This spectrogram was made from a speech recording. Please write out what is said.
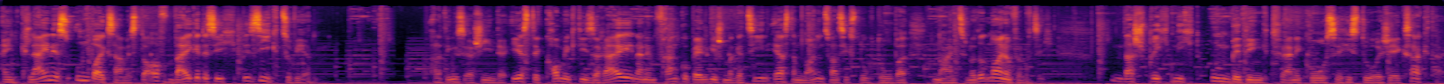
Ein kleines, unbeugsames Dorf weigerte sich, besiegt zu werden. Allerdings erschien der erste Comic dieser Reihe in einem franco-belgischen Magazin erst am 29. Oktober 1959. Das spricht nicht unbedingt für eine große historische Exaktheit.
